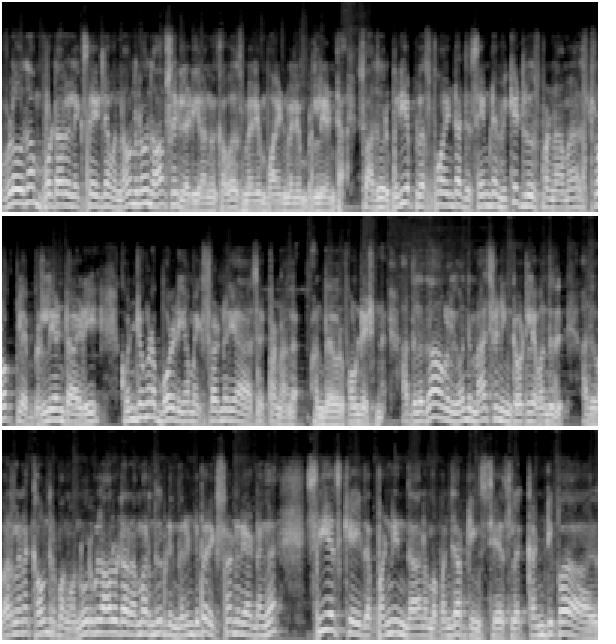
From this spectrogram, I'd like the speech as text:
எவ்வளவு தான் போட்டாலும் லெக் சைடில் அவங்க நவுந்து நவுந்து ஆஃப் சைடில் அடிக்கிறாங்க. கவர்ஸ் மேலேயும் பாயிண்ட் மேலேயும் பிரில்லியண்ட்டாக ஸோ அது ஒரு பெரிய plus point at the same time wicket lose பண்ணாமல் ஸ்ட்ரோக் பிளே பிரில்லியண்ட் ஆடி கொஞ்சம் கூட போர்ட் அடிக்காமல் எக்ஸ்ட்ராடினரியாக செட் பண்ணாங்க அந்த ஒரு ஃபவுண்டேஷனை அதில் தான் அவங்களுக்கு வந்து மேட்ச் வின்னிங் டோட்டலே வந்தது. அது வரலைன்னா கவுந்திருப்பாங்க நூறுக்குள்ள ஆல் அவுட் ஆகிற மாதிரி இருந்தது பட் இந்த ரெண்டு பேர் எக்ஸ்ட்ராடினரி ஆட்டாங்க சிஎஸ்கே இதை பண்ணியிருந்தா நம்ம பஞ்சாப் கிங்ஸ் சேஸில் கண்டிப்பாக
